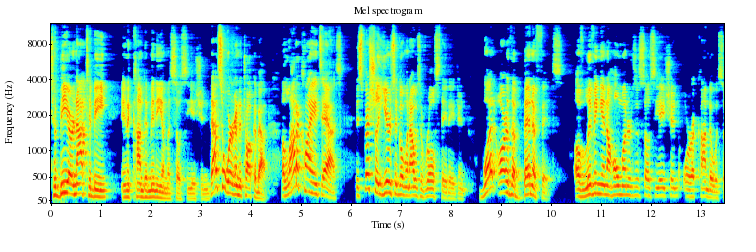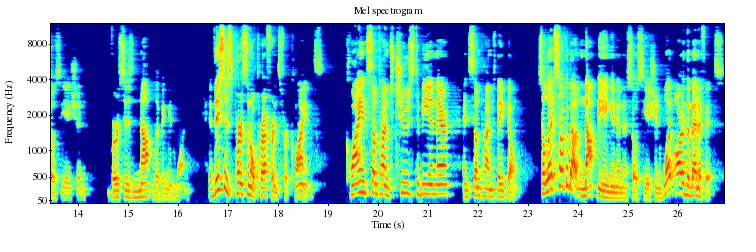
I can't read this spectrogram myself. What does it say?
to be or not to be in a condominium association. That's what we're going to talk about. A lot of clients ask, especially years ago when I was a real estate agent, what are the benefits of living in a homeowners association or a condo association versus not living in one? This is personal preference for clients. Clients sometimes choose to be in there and sometimes they don't. So let's talk about not being in an association. What are the benefits?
